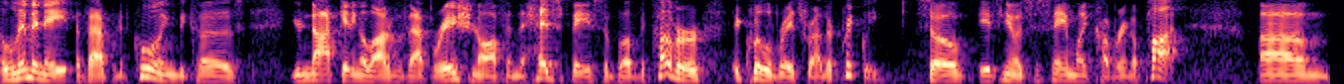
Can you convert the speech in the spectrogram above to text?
eliminate evaporative cooling because you're not getting a lot of evaporation off, and the headspace above the cover equilibrates rather quickly. So it's you know it's the same like covering a pot. Um,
